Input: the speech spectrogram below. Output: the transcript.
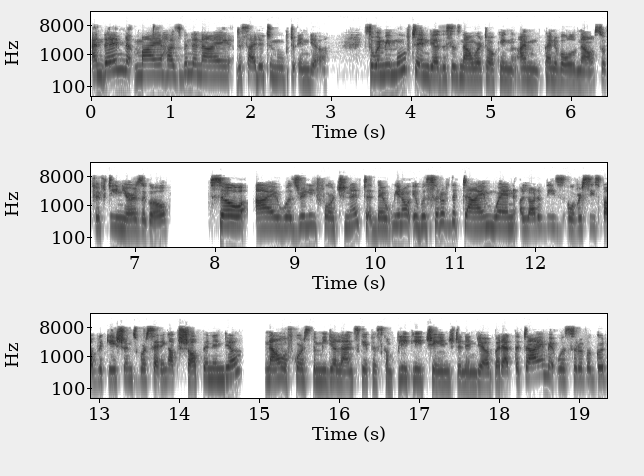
And then my husband and I decided to move to India. So when we moved to India, this is now we're talking, I'm kind of old now, so 15 years ago. So I was really fortunate. There, you know, it was sort of the time when a lot of these overseas publications were setting up shop in India. Now, of course, the media landscape has completely changed in India, but at the time it was sort of a good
